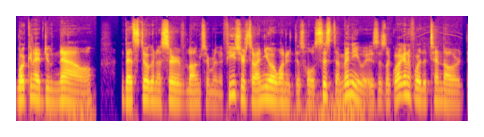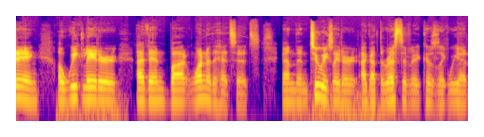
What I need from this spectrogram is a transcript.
what can I do now that's still gonna serve long term in the future? So I knew I wanted this whole system, anyways. It's like, well, I can afford the ten dollar thing. A week later, I then bought one of the headsets, and then two weeks later, I got the rest of it because like we had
